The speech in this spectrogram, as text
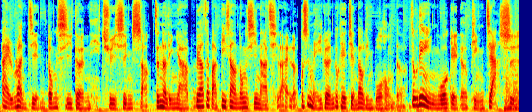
爱乱捡东西的你去欣赏。真的，林芽不要再把地上的东西拿起来了，不是每一个人都可以捡到林柏宏的。这部电影我给的评价是。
